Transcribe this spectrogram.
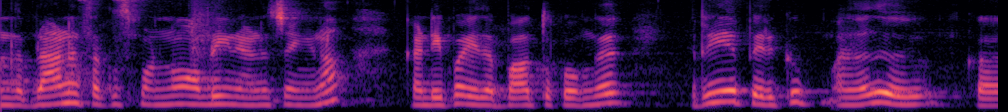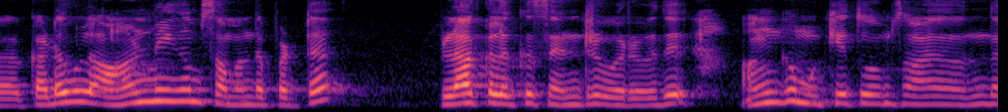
அந்த பிளானை சக்ஸஸ் பண்ணோம் அப்படின்னு நினச்சிங்கன்னா கண்டிப்பாக இதை பார்த்துக்கோங்க. நிறைய பேருக்கு அதாவது க கடவுள் ஆன்மீகம் சம்மந்தப்பட்ட விழாக்களுக்கு சென்று வருவது அங்கே முக்கியத்துவம் சார்ந்த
